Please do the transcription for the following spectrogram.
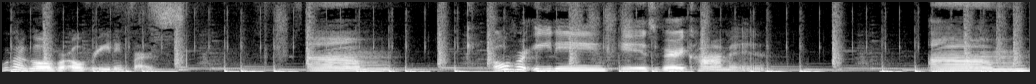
We're gonna go over overeating first. Um, overeating is very common. Um,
